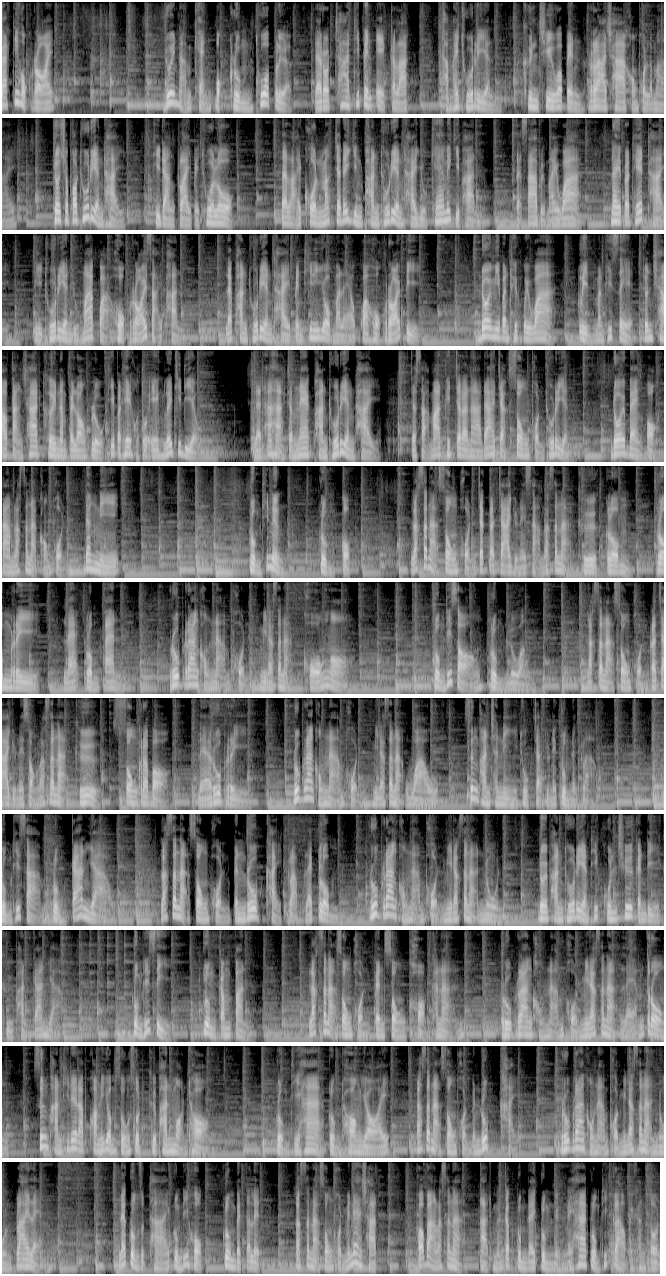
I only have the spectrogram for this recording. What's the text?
ฟกต์ที่ 600 ด้วยหนามแข็งปกคลุมทั่วเปลือก และรสชาติที่เป็นเอกลักษณ์ทำให้ทุเรียนขึ้นชื่อว่าเป็นราชาของผลไม้ โดยเฉพาะทุเรียนไทยที่ดังไกลไปทั่วโลก แต่หลายคนมักจะได้ยินพันธุ์ทุเรียนไทยอยู่แค่ไม่กี่พัน แต่ทราบหรือไม่ว่า ในประเทศไทยมีทุเรียนอยู่มากกว่า 600 สายพันธุ์ และพันธุ์ทุเรียนไทยเป็นที่นิยมมาแล้วกว่า 600 ปี โดยมีบันทึกไว้ว่า กลิ่นมันพิเศษ จนชาวต่างชาติเคยนำไปลองปลูกที่ประเทศของตัวเองเลยทีเดียว และถ้าหากจำแนกพันธุ์ทุเรียนไทย จะสามารถพิจารณาได้จากทรงผลทุเรียน โดยแบ่งออกตามลักษณะของผล ดังนี้ กลุ่มที่ 1 กลุ่มกบ ลักษณะทรงผลจะกระจายอยู่ใน 3 ลักษณะคือ กลม กลมรี และกลมแป้น รูปร่างของหนามผลมีลักษณะโค้งงอ กลุ่มที่ 2 กลุ่มลวง ลักษณะทรงผลกระจายอยู่ใน 2 ลักษณะคือ ทรงกระบอก และรูปรี รูปร่างของหนามผลมีลักษณะเว้า ซึ่งพันชนีถูกจัดอยู่ในกลุ่มดังกล่าว กลุ่มที่ 3 กลุ่มก้านยาว ลักษณะทรงผลเป็นรูปไข่กลับและกลม รูปร่างของหนามผลมีลักษณะนูน โดยพันธุเรียนที่คุ้นชื่อกันดีคือพันก้านยาว กลุ่มที่ 4 กลุ่มกำปั่น ลักษณะทรงผลเป็นทรงขอบขนาน รูปร่างของหนามผลมีลักษณะแหลมตรง ซึ่งพันธุ์ที่ได้รับความนิยมสูงสุดคือพันธุ์หมอนทอง กลุ่มที่ 5 กลุ่มทองย้อย ลักษณะทรงผลเป็นรูปไข่ รูปร่างของหนามผลมีลักษณะนูนปลายแหลม และกลุ่มสุดท้ายกลุ่มที่ 6 กลุ่มเบ็ดเตล็ด ลักษณะทรงผลไม่แน่ชัด เพราะบางลักษณะอาจเหมือนกับกลุ่มใดกลุ่มหนึ่งใน 5 กลุ่มที่กล่าวไปข้างต้น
